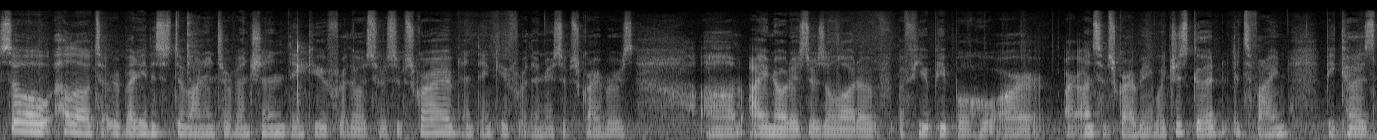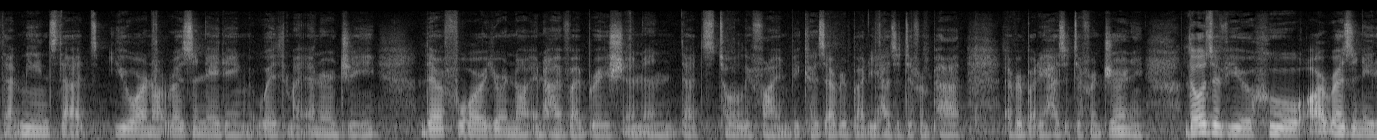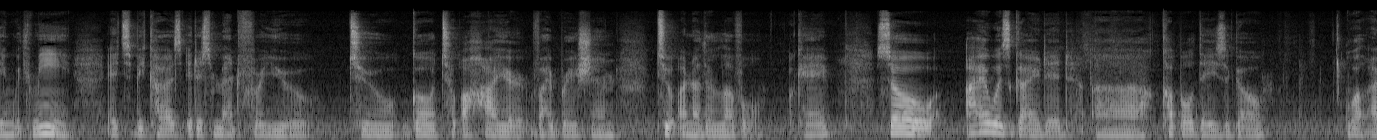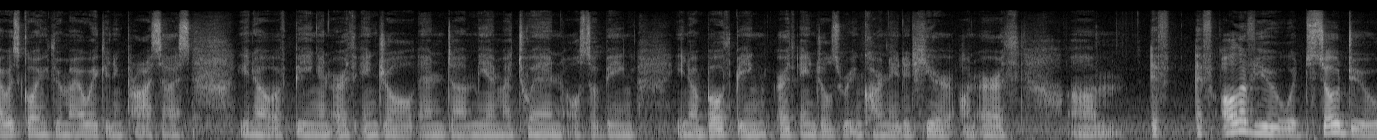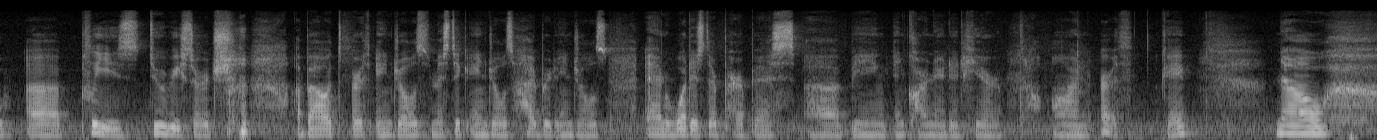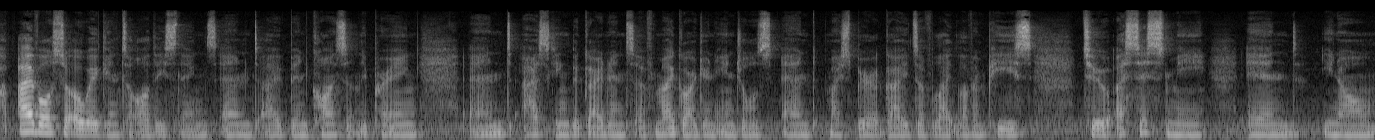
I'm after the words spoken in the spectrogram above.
So, hello to everybody. This is Divine Intervention. Thank you for those who subscribed, and thank you for the new subscribers. Um, I noticed there's a lot of a few people who are are unsubscribing, which is good. It's fine because that means that you are not resonating with my energy. Therefore, you're not in high vibration, and that's totally fine because everybody has a different path. Everybody has a different journey. Those of you who are resonating with me, it's because it is meant for you to go to a higher vibration, to another level okay so i was guided uh, a couple days ago while I was going through my awakening process, you know, of being an earth angel and uh, me and my twin also being, you know, both being earth angels reincarnated here on earth. Um, if if all of you would so do, uh, please do research about earth angels, mystic angels, hybrid angels, and what is their purpose uh, being incarnated here on earth. Okay. Now, I've also awakened to all these things, and I've been constantly praying and asking the guidance of my guardian angels and my spirit guides of light, love, and peace to assist me in, you know,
